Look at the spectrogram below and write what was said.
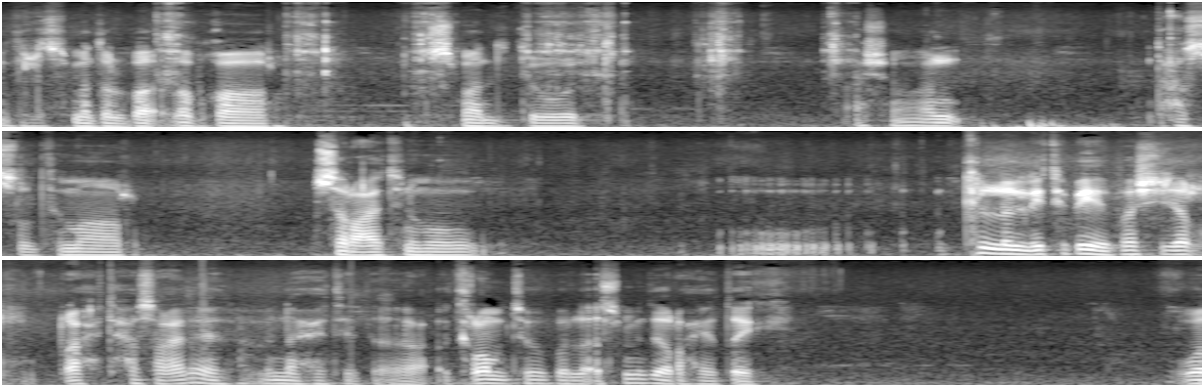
مثل أسمدة الأبغار أسمدة الدود عشان تحصل ثمار وسرعة نمو. كل اللي تبيه بأشجر راح تحصل عليه من ناحية إذا أكرمته بالأسمدة راح يعطيك. و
